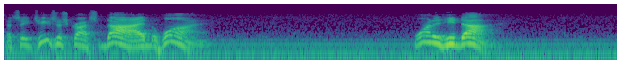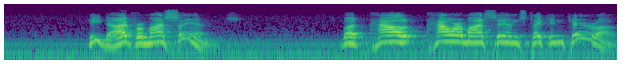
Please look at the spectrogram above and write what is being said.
And see, Jesus Christ died. Why? Why did he die? He died for my sins. But how, how are my sins taken care of?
